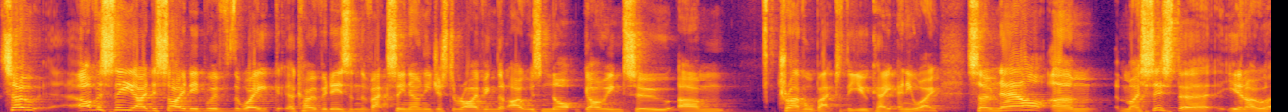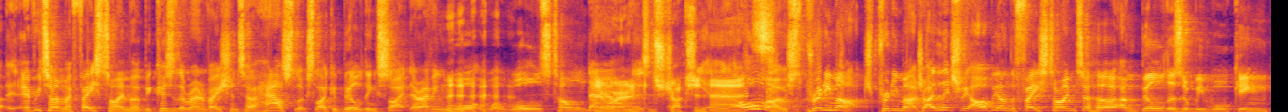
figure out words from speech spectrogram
So obviously, I decided with the way uh, COVID is and the vaccine only just arriving that I was not going to um, travel back to the UK anyway. So now, um, my sister, you know, every time I FaceTime her because of the renovations, her house looks like a building site. They're having wa- wa- walls torn down. They're wearing There's- construction Yeah, hats. Almost, pretty much, pretty much. I literally, I'll be on the FaceTime to her, and builders will be walking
